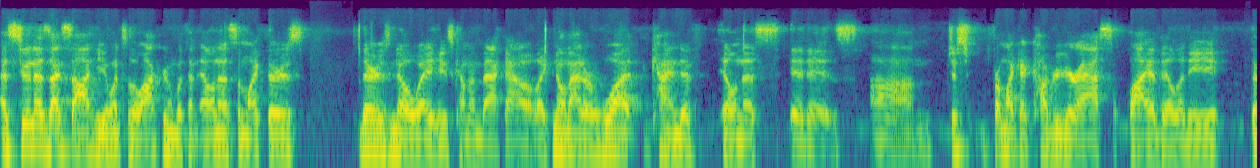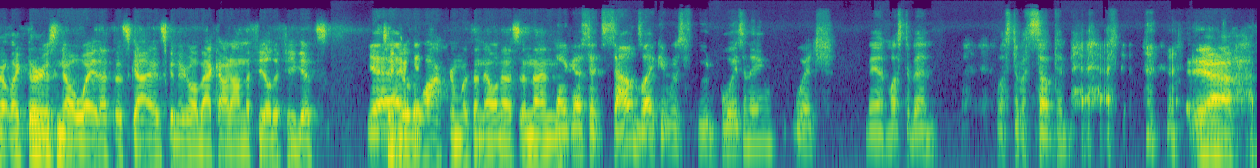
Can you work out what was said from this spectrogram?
as soon as I saw he went to the locker room with an illness, I'm like, there's there's no way he's coming back out. Like no matter what kind of illness it is, um, just from like a cover your ass liability. There, like there is no way that this guy is going to go back out on the field if he gets Yeah. to go to the locker room with an illness. And then I guess it sounds like it was food poisoning, which man must have been must have been something bad. Yeah,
